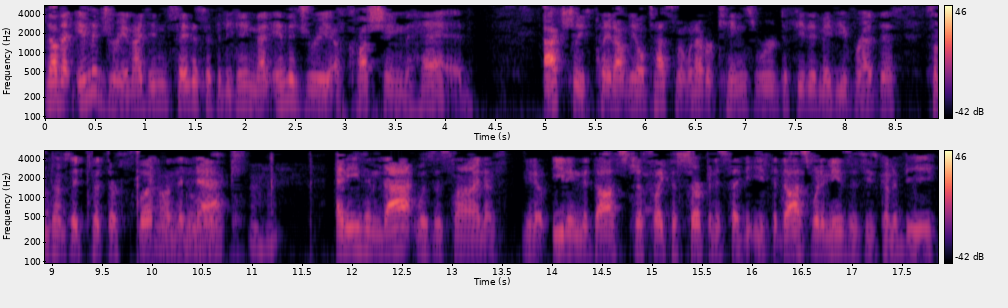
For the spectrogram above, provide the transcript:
Now, that imagery, and I didn't say this at the beginning, that imagery of crushing the head actually is played out in the Old Testament whenever kings were defeated. Maybe you've read this. Sometimes they'd put their foot on the neck. And even that was a sign of, you know, eating the dust, just like the serpent is said to eat the dust. What it means is he's going to be,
